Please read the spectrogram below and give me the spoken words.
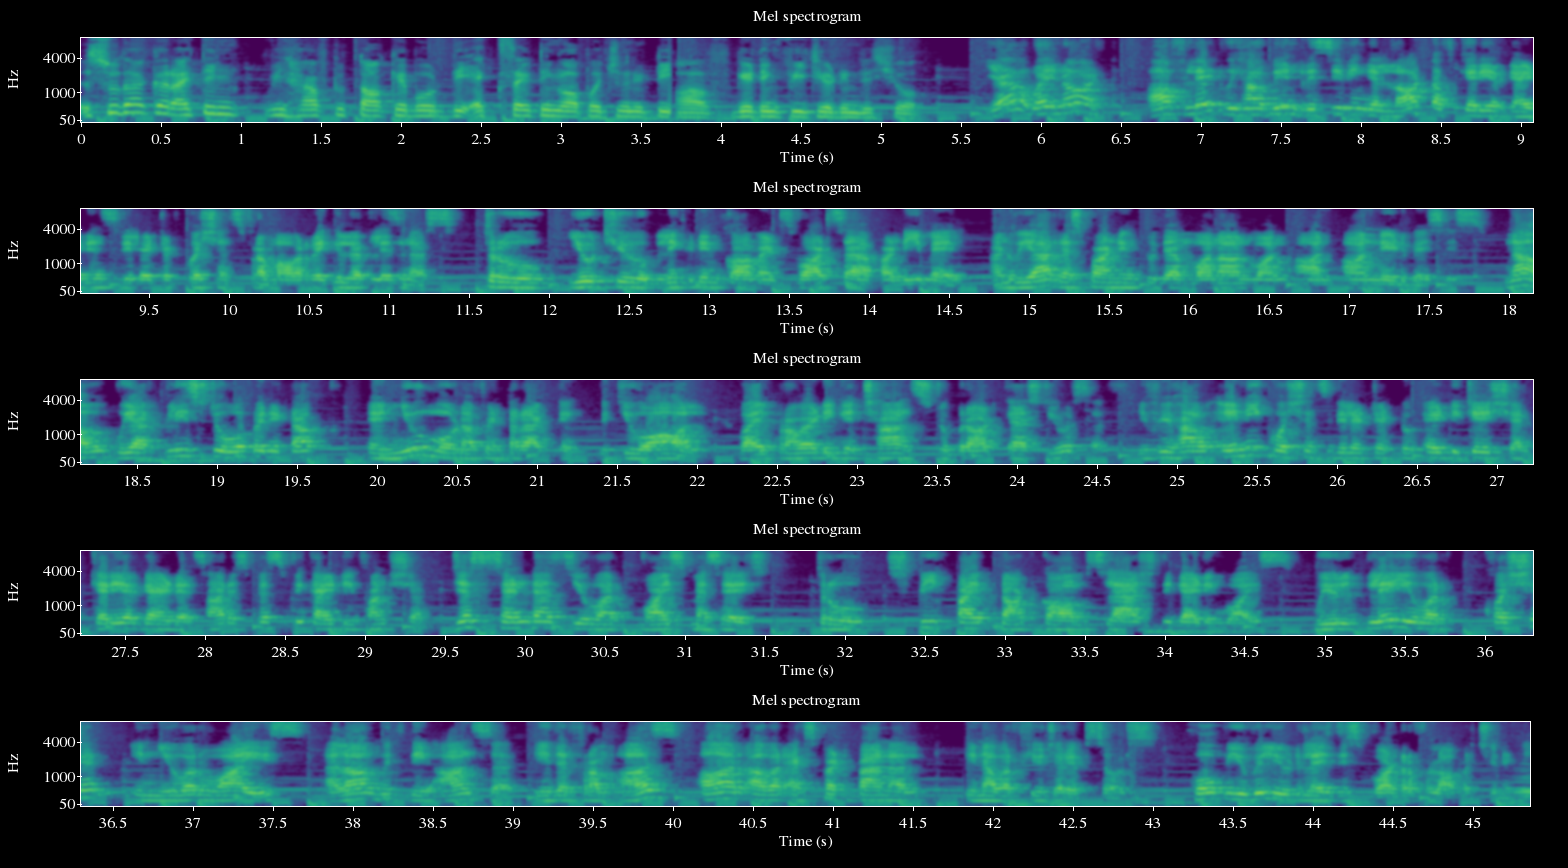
Sudhakar, I think we have to talk about the exciting opportunity of getting featured in this show. Yeah, why not? Of late, we have been receiving a lot of career guidance related questions from our regular listeners through YouTube, LinkedIn comments, WhatsApp, and email, and we are responding to them one on one on on need basis. Now, we are pleased to open it up a new mode of interacting with you all while providing a chance to broadcast yourself. If you have any questions related to education, career guidance, or a specific IT function, just send us your voice message through speakpipe.com slash the guiding voice. We will play your question in your voice along with the answer either from us or our expert panel in our future episodes. Hope you will utilize this wonderful opportunity.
